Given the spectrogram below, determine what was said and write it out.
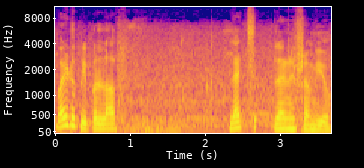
why do people laugh? Let's learn it from you.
